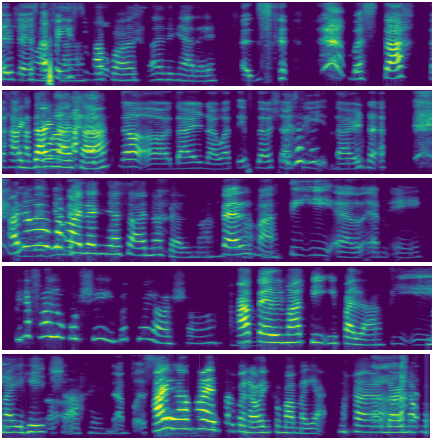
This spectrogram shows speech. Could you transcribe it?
search ko sa nga siya. Facebook. Tapos, ano nangyari? Basta, Nag-Darna nakakatawa. siya? Oo, Darna. What if daw siya si Darna? Ano ang pangalan niya sa ano, Felma? Telma. T-E-L-M-A. Pina-follow ko siya eh. Ba't wala siya? Ah, Telma, TE pala. TE. May Oo. sa akin. Tapos, Ay, oo nga. Ito, panoorin ko mamaya. Ah. Naka-darn ako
